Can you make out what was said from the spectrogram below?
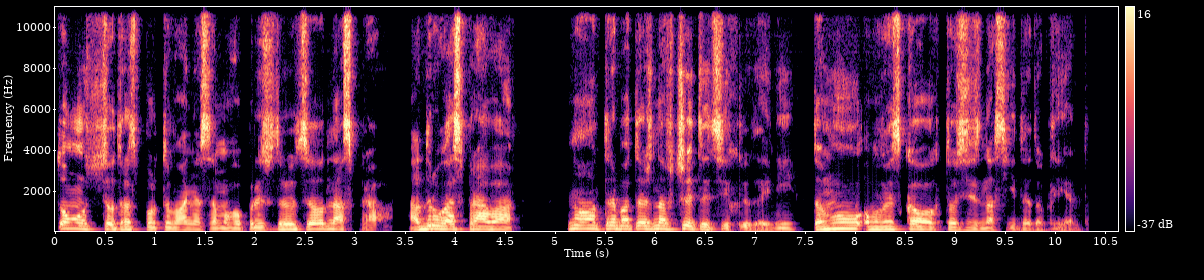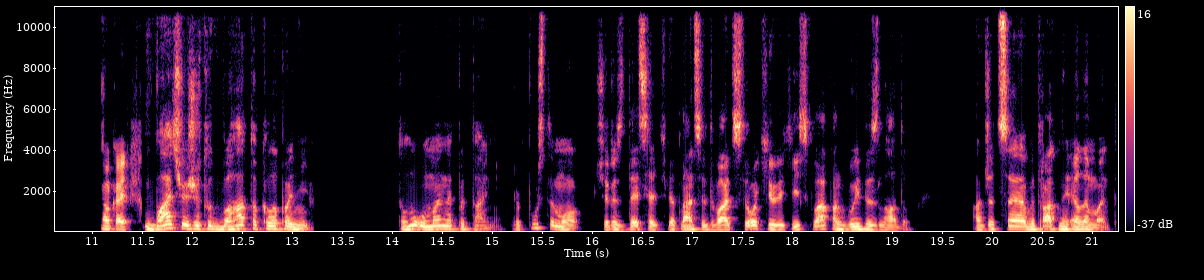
Тому що транспортування самого пристрою це одна справа. А друга справа ну, треба теж навчити цих людей, ні? Тому обов'язково хтось із нас їде до клієнта. Окей. Бачу, що тут багато клапанів. Тому у мене питання: припустимо, через 10, 15, 20 років якийсь клапан вийде з ладу. Адже це витратний елемент.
